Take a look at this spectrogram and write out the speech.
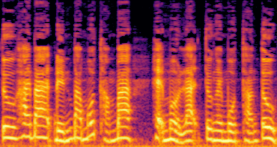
từ 23 đến 31 tháng 3, hẹn mở lại từ ngày 1 tháng 4.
